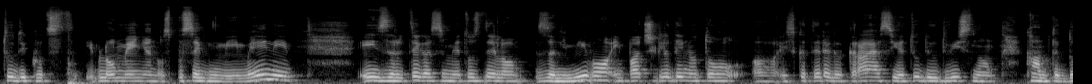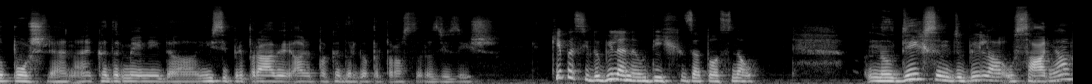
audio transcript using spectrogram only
tudi kot je bilo omenjeno, s posebnimi imeni. In zaradi tega se mi je to zdelo zanimivo, in pač glede na to, uh, iz katerega kraja si je tudi odvisno, kam te kdo pošlje, kader meni, da nisi pripravi ali pa kader ga preprosto razjeziš. Kje pa si dobila navdih za to snov? Navdih sem dobila v sanjah,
